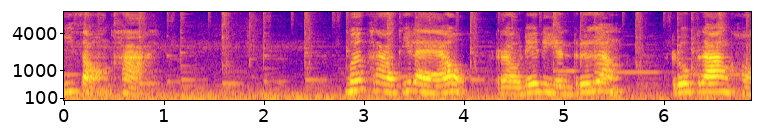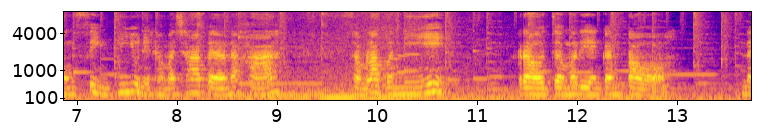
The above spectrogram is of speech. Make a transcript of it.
ที่ 2 ค่ะ เมื่อคราวที่แล้ว เราได้เรียนเรื่องรูปร่างของสิ่งที่อยู่ในธรรมชาติไปแล้วนะคะสำหรับวันนี้ เราจะมาเรียนกันต่อใน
